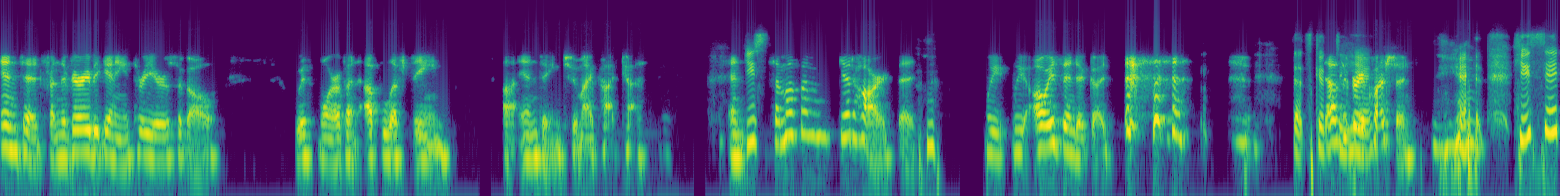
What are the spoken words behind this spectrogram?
ended from the very beginning three years ago with more of an uplifting uh, ending to my podcast and you, some of them get hard, but we we always end it good. That's good. That's a great question. Yeah, you said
